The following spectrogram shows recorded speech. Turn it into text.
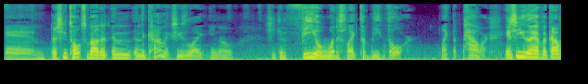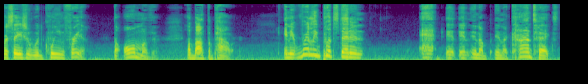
And because she talks about it in, in the comics, she's like, you know, she can feel what it's like to be Thor. like the power. And she even have a conversation with Queen Freya, the All Mother, about the power. And it really puts that in in, in, in a in a context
